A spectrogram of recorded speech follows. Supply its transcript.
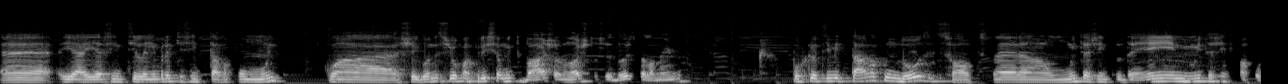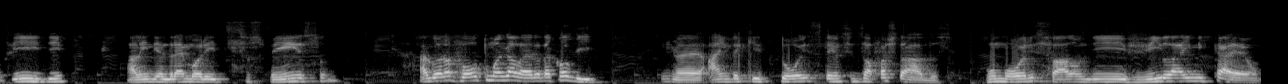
É, e aí a gente lembra que a gente tava com muito. Com a, chegou nesse jogo com a crítica muito baixa, nós torcedores, pelo menos, porque o time tava com 12 desfalques, né? Eram muita gente do DM, muita gente com a Covid, além de André Moritz suspenso. Agora volta uma galera da Covid. É, ainda que dois tenham sido afastados. Rumores falam de Vila e Mikael.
